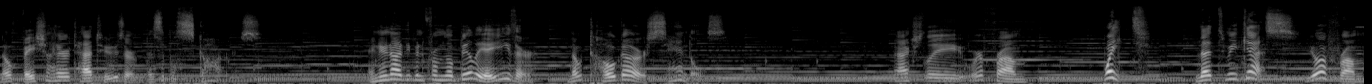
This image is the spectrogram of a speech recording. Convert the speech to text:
No facial hair tattoos or visible scars. And you're not even from Nobilia either. No toga or sandals. Actually, we're from... Wait! Let me guess. You're from...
